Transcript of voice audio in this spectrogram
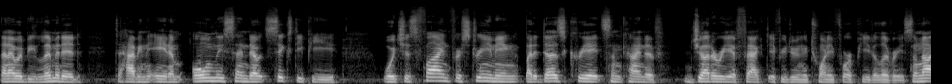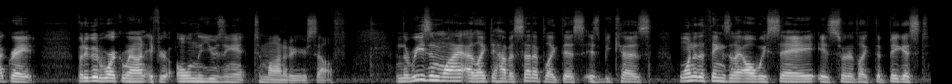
then I would be limited to having the ATEM only send out 60p, which is fine for streaming, but it does create some kind of juddery effect if you're doing a 24p delivery. So not great, but a good workaround if you're only using it to monitor yourself. And the reason why I like to have a setup like this is because one of the things that I always say is sort of like the biggest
